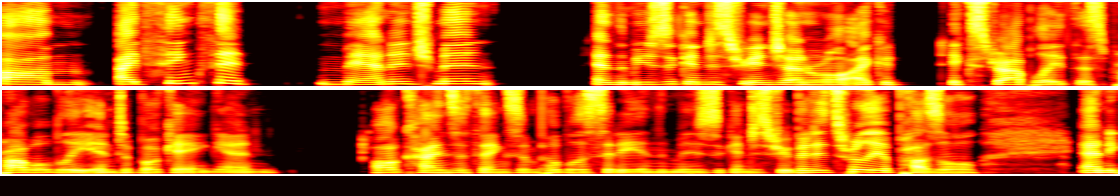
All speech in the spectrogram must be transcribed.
um, I think that management and the music industry in general, I could extrapolate this probably into booking and all kinds of things in publicity in the music industry, but it's really a puzzle and a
